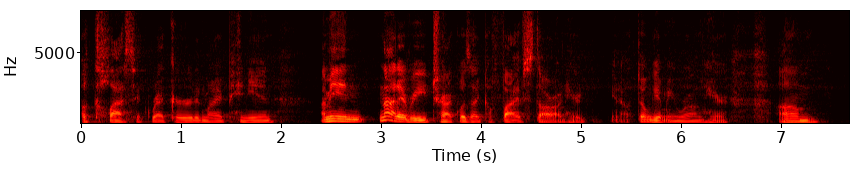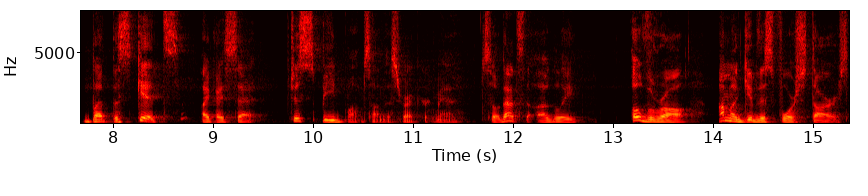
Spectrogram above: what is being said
a classic record, in my opinion. I mean, not every track was like a five star on here. You know, don't get me wrong here. Um, but the skits, like I said, just speed bumps on this record, man. So that's the ugly. Overall, I'm gonna give this four stars.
